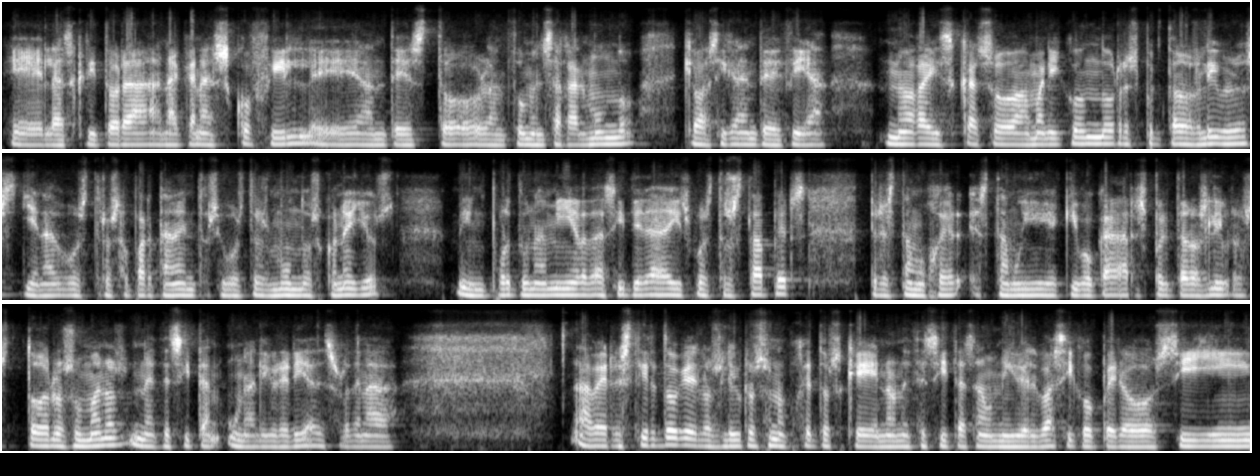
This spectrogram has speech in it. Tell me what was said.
Eh, la escritora Nakana Scofield eh, ante esto lanzó un mensaje al mundo que básicamente decía no hagáis caso a Maricondo respecto a los libros, llenad vuestros apartamentos y vuestros mundos con ellos, me importa una mierda si tiráis vuestros tuppers, pero esta mujer está muy equivocada respecto a los libros, todos los humanos necesitan una librería desordenada. A ver, es cierto que los libros son objetos que no necesitas a un nivel básico, pero sí,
